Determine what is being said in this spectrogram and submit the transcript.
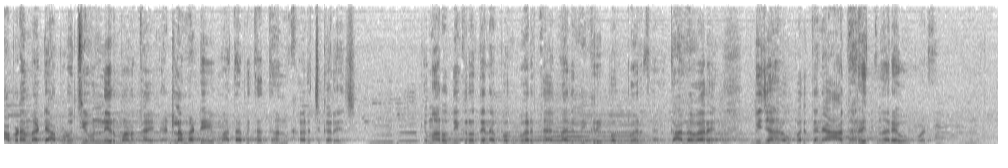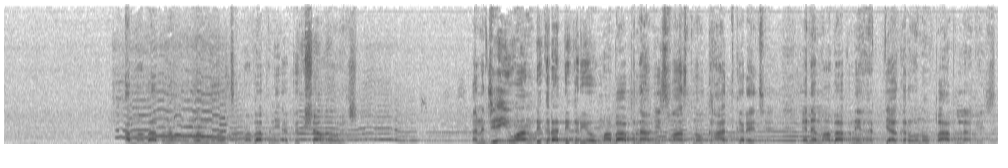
આપણા માટે આપણું જીવન નિર્માણ થાય, એટલા માટે માતા પિતા ધન ખર્ચ કરે છે. કે મારો દીકરો તેને પગભર થાય, મારી દીકરી પગભર થાય. કાલ સવારે બીજા ઉપર તેને આધારિત ન રહેવું પડે. આ મા બાપનો ઉમંગ હોય છે, મા બાપની અપેક્ષાઓ હોય છે. અને જે યુવાન દીકરા દીકરીઓ મા બાપના વિશ્વાસનો ઘાત કરે છે, એને મા બાપની હત્યા કરવાનું પાપ લાગે છે.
